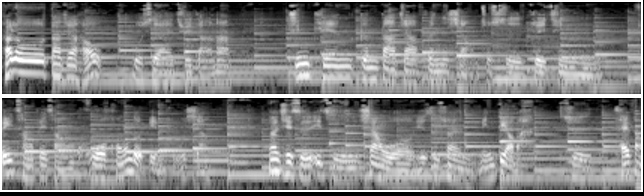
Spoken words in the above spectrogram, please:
Hello，大家好，我是爱去达那。今天跟大家分享就是最近非常非常火红的蝙蝠侠。那其实一直像我也是算民调吧，就是采访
